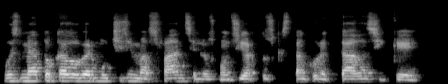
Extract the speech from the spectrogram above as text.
pues me ha tocado ver muchísimas fans en los conciertos que están conectadas y que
